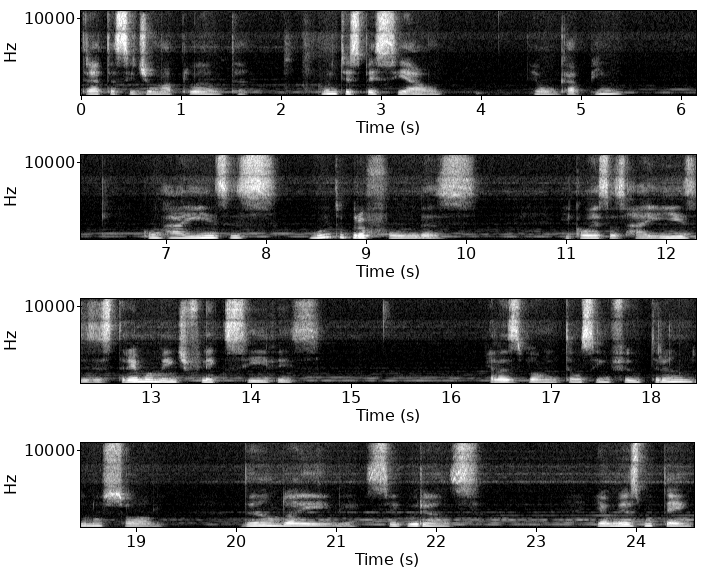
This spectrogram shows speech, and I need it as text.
trata-se de uma planta muito especial. É um capim com raízes muito profundas e com essas raízes extremamente flexíveis elas vão então se infiltrando no solo, dando a ele segurança e ao mesmo tempo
